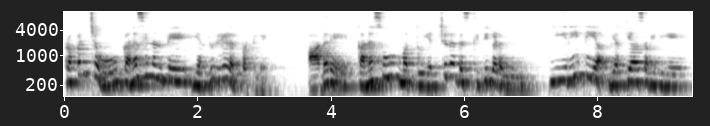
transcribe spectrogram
ಪ್ರಪಂಚವು ಕನಸಿನಂತೆ ಎಂದು ಹೇಳಲ್ಪಟ್ಟಿದೆ. ಆದರೆ ಕನಸು ಮತ್ತು ಎಚ್ಚರದ ಸ್ಥಿತಿಗಳಲ್ಲಿ ಈ ರೀತಿಯ ವ್ಯತ್ಯಾಸವಿದೆಯೇ?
